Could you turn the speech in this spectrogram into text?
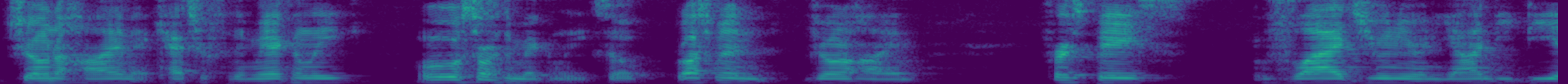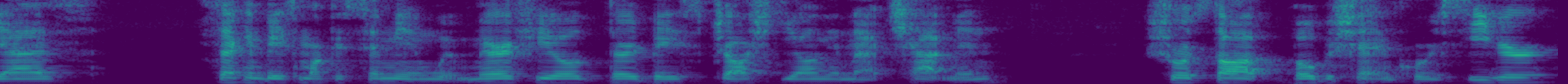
Jonah Heim at catcher for the American League. Well, we'll start with the American League. So Rutschman and Jonah Heim. First base, Vlad Jr. and Yandy Diaz. Second base, Marcus Semien and Whit Merrifield. Third base, Josh Jung and Matt Chapman. Shortstop, Bo Bichette and Corey Seager.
